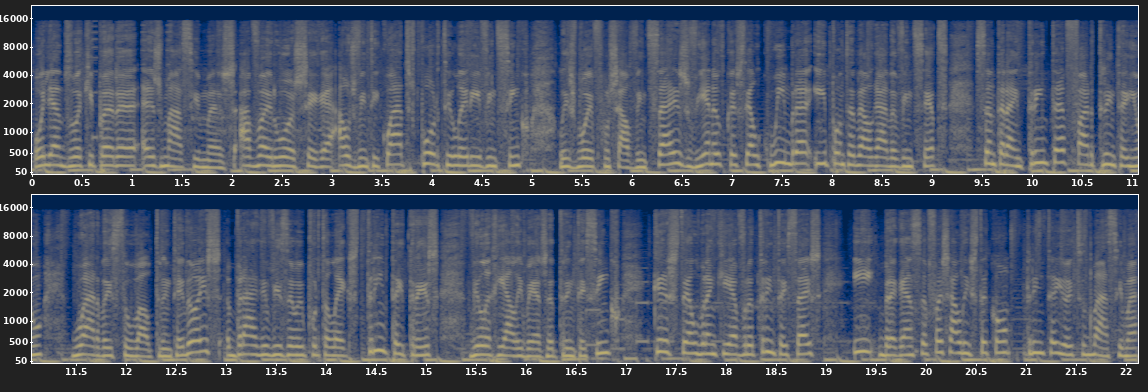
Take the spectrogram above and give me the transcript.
Olhando aqui para as máximas, Aveiro hoje chega aos 24, Porto e Leiria 25, Lisboa e Funchal 26, Viana do Castelo, Coimbra e Ponta Delgada 27, Santarém 30, Faro 31, Guarda e Setúbal 32, Braga, Viseu e Porto Alegre 33, Vila Real e Beja 35, Castelo Branco e Évora 36 e Bragança fecha a lista com 38 de máxima.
